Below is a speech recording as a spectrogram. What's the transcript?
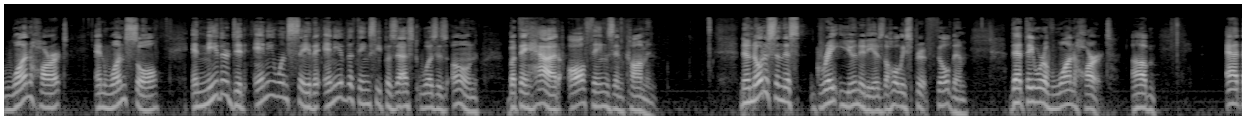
one heart and one soul, and neither did anyone say that any of the things he possessed was his own, but they had all things in common. Now, notice in this great unity as the Holy Spirit filled them that they were of one heart. Um, at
